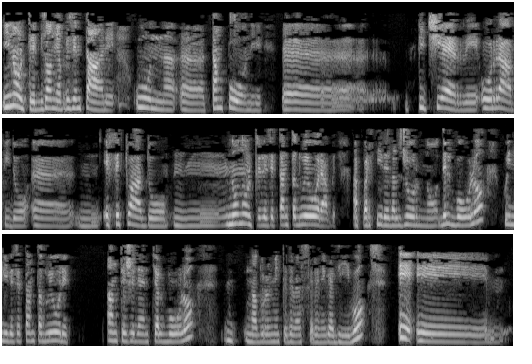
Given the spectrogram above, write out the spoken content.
Inoltre bisogna presentare un eh, tampone eh, PCR o rapido eh, effettuato mh, non oltre le 72 ore a partire dal giorno del volo, quindi le 72 ore antecedenti al volo, naturalmente deve essere negativo, e, e,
